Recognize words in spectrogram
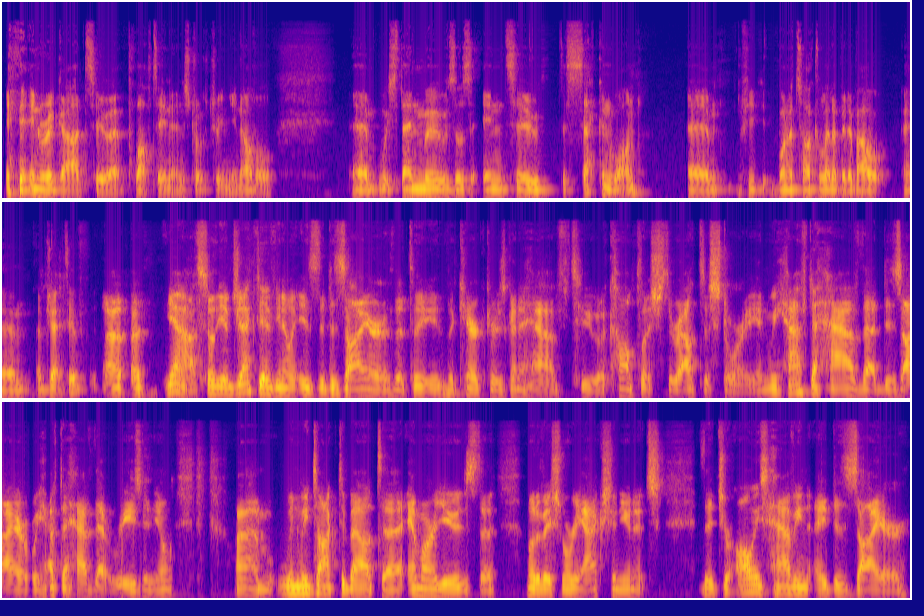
in regard to uh, plotting and structuring your novel. Um, which then moves us into the second one, um, if you want to talk a little bit about um, objective. Uh, uh, yeah so the objective you know is the desire that the the character is going to have to accomplish throughout the story. And we have to have that desire we have to have that reason you know. Um, when we talked about uh, MRUs the motivational reaction units that you're always having a desire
